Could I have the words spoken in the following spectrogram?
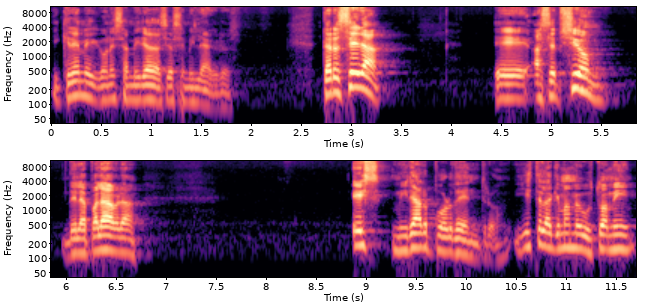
Y créeme que con esa mirada se hacen milagros. Tercera eh, acepción de la palabra es mirar por dentro. Y esta es la que más me gustó a mí,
